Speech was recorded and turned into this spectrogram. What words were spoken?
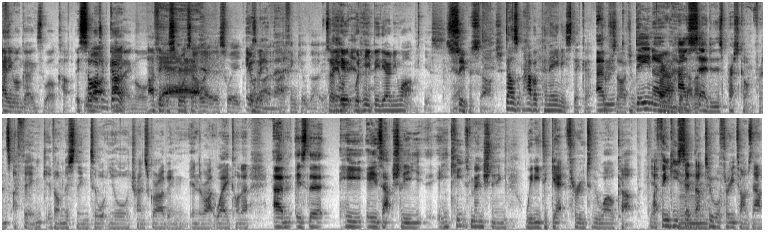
anyone going to the World Cup? Is Well, Sargent I- going, or I think the squad's out later this week. He'll be I, in there. I think he'll go. yeah. so He'll he, be in would he be the only one? yes. Super Sarge. Doesn't have a panini sticker. Um, Josh Dino Brown has that. said in his press conference, I think, if I'm listening to what you're transcribing in the right way, Connor, um, is that he is actually he keeps mentioning we need to get through to the World Cup. I think he said Mm. that two or three times now.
